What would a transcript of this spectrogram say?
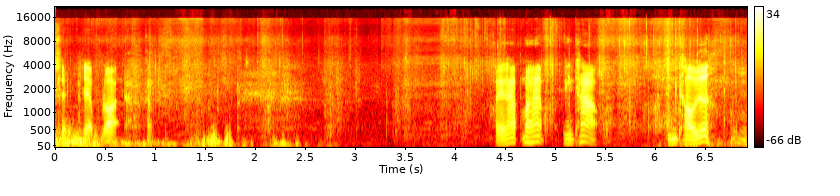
เสร็จเรียบร้อยครับไปครับมาครับกินข้าวกินเขาเด้ออืม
